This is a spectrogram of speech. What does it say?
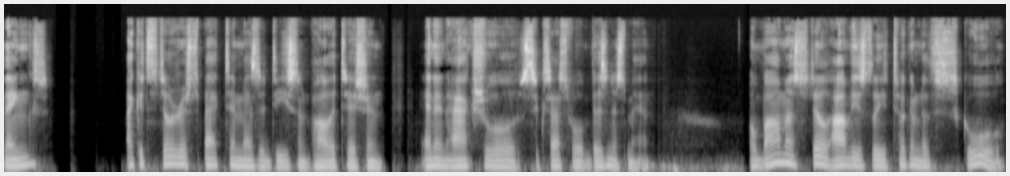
things, I could still respect him as a decent politician and an actual successful businessman. Obama still obviously took him to school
